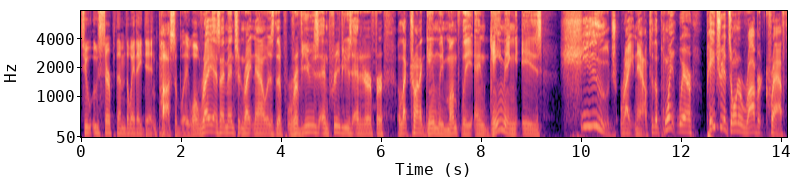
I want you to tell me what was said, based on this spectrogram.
to usurp them the way they did. Possibly. Well, Ray, as I mentioned right now, is the reviews and previews editor for Electronic Gamely Monthly, and gaming is huge right now to the point where Patriots owner Robert Kraft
